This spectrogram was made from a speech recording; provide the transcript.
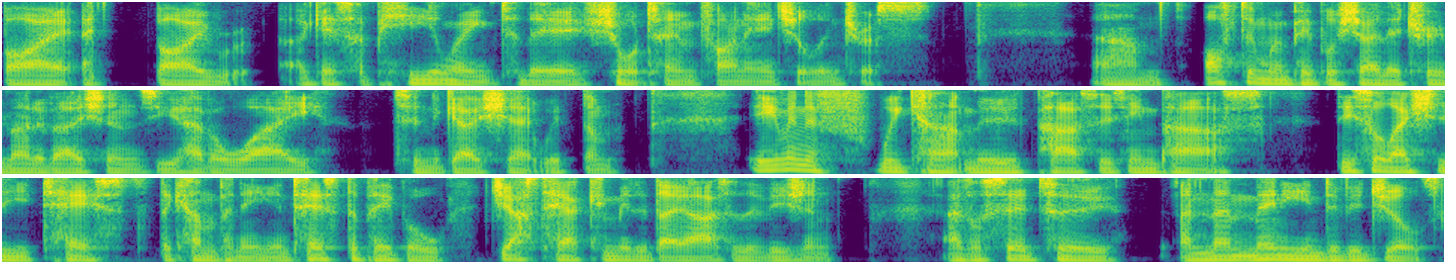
by, by I guess, appealing to their short term financial interests. Um, often, when people show their true motivations, you have a way to negotiate with them. Even if we can't move past this impasse, this will actually test the company and test the people just how committed they are to the vision. As I said to many individuals,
